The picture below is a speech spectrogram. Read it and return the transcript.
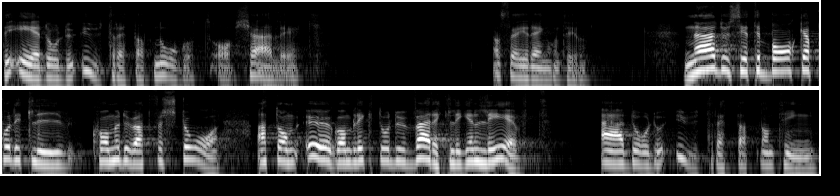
det är då du uträttat något av kärlek. Jag säger det en gång till. När du ser tillbaka på ditt liv kommer du att förstå att de ögonblick då du verkligen levt är då du uträttat någonting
